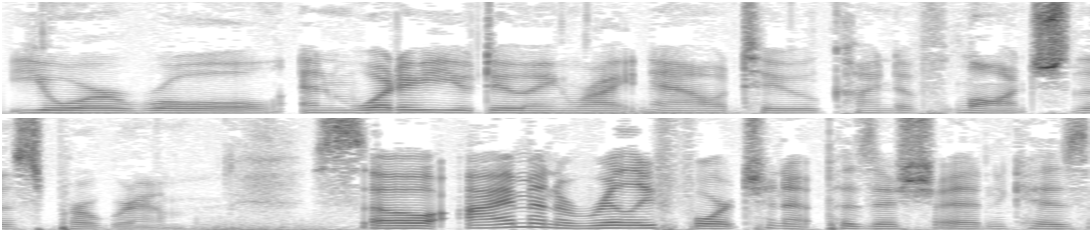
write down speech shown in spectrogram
your role, and what are you doing right now to kind of launch this program? So, I'm in a really fortunate position because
